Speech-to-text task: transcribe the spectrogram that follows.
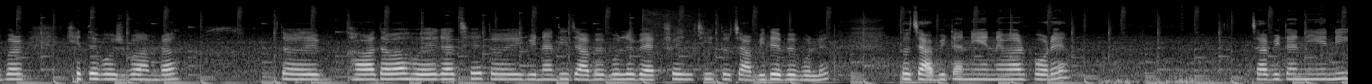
এবার খেতে বসবো আমরা। তো খাওয়া দাওয়া হয়ে গেছে, তো এই বিনাদি যাবে বলে ব্যাগ ফেলছি, তো চাবি দেবে বলে। তো চাবিটা নিয়ে নেওয়ার পরে চাবিটা নিয়ে নিই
